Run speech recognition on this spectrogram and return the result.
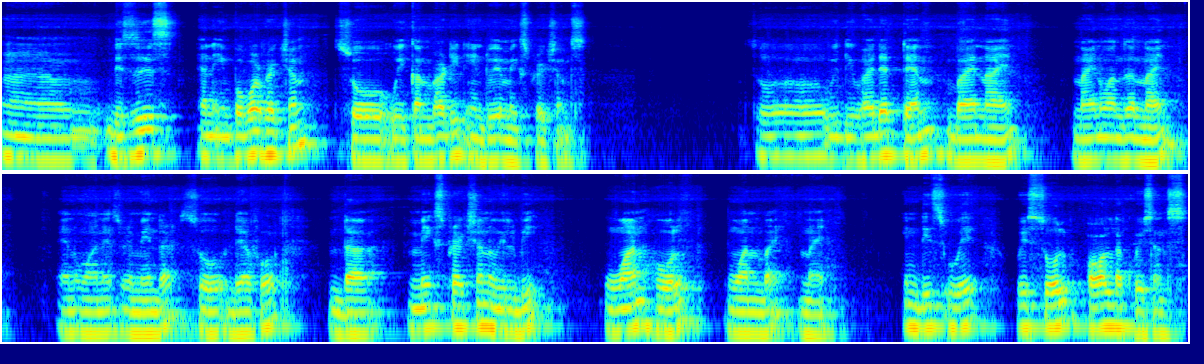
um, this is an improper fraction so we convert it into a mixed fractions. So we divided 10 by 9 9 ones are 9 and 1 is remainder. So therefore the mixed fraction will be 1 whole 1 by 9 in this way we solve all the questions.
